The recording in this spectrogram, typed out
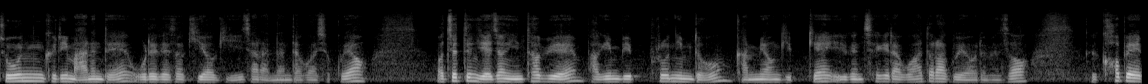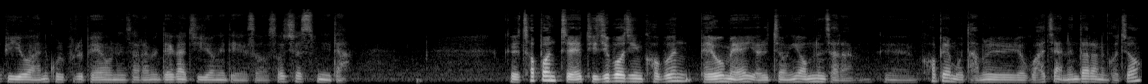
좋은 글이 많은데 오래돼서 기억이 잘 안 난다고 하셨고요. 어쨌든 예전 인터뷰에 박인비 프로님도 감명 깊게 읽은 책이라고 하더라고요. 그러면서 그 컵에 비유한 골프를 배우는 사람의 네 가지 유형에 대해서 써주셨습니다. 그 첫 번째 뒤집어진 컵은 배움에 열정이 없는 사람. 그 컵에 뭐 담으려고 하지 않는다라는 거죠.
